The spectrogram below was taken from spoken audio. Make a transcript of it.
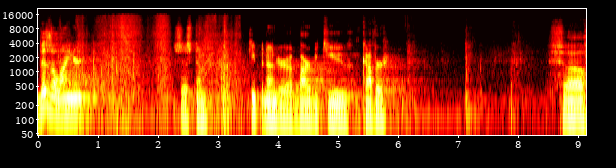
Visualiner system. Keep it under a barbecue cover. So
